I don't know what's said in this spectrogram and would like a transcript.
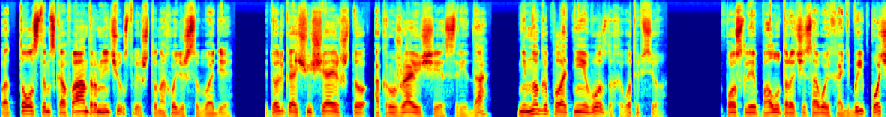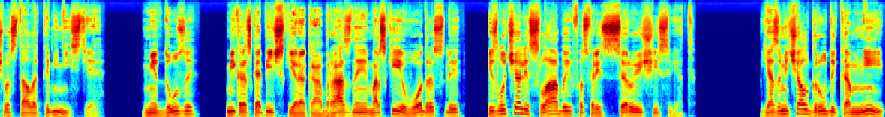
Под толстым скафандром не чувствуешь, что находишься в воде, и только ощущаешь, что окружающая среда немного плотнее воздуха, вот и все. После полуторачасовой ходьбы почва стала каменистее. Медузы, микроскопические ракообразные, морские водоросли излучали слабый фосфорисцирующий свет. Я замечал груды камней,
